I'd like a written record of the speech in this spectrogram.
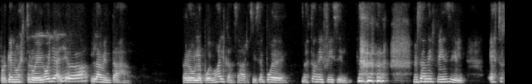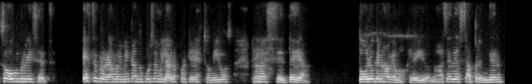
porque nuestro ego ya lleva la ventaja, pero lo podemos alcanzar, sí se puede, no es tan difícil, no es tan difícil. Esto es todo un reset. Este programa, a mí me encanta un curso de milagros porque esto, amigos, resetea todo lo que nos habíamos creído, nos hace desaprender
